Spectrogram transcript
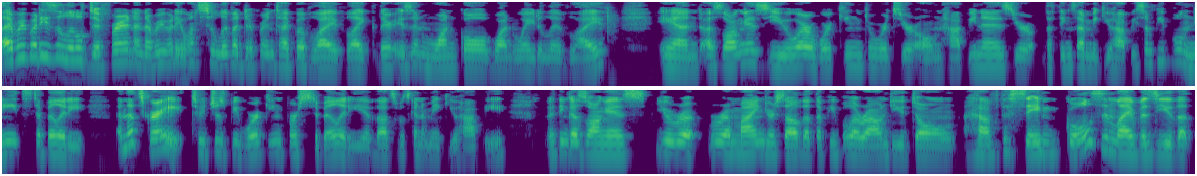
everybody's a little different and everybody wants to live a different type of life. Like there isn't one goal, one way to live life. And as long as you are working towards your own happiness, your the things that make you happy, some people need stability. And that's great to just be working for stability if that's what's going to make you happy. I think as long as you re- remind yourself that the people around you don't have the same goals in life as you, that,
